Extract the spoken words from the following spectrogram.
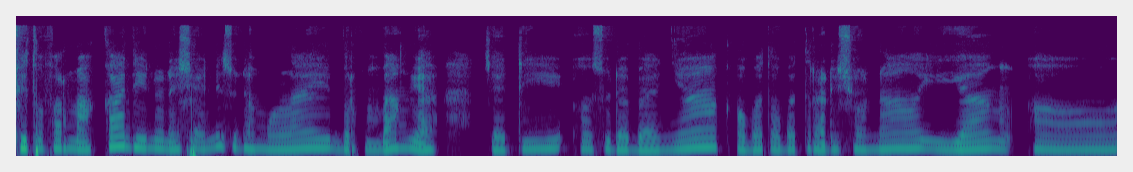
fitofarmaka di Indonesia ini sudah mulai berkembang ya. Jadi uh, sudah banyak obat-obat tradisional yang uh,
